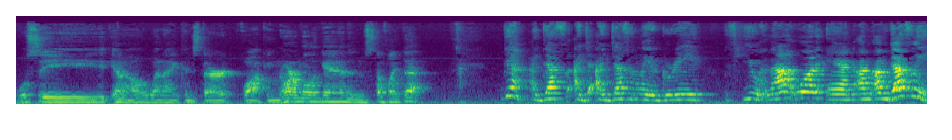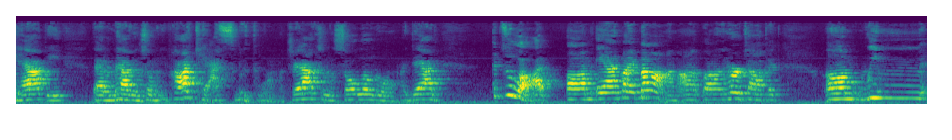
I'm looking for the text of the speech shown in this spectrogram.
we'll see. You know when I can start walking normal again and stuff like that. Yeah, I, def- I, I definitely agree with you on that one, and I'm, I'm definitely happy that I'm having so many podcasts with the one with Jackson, the solo, the one with my dad. It's a lot, um, and my mom on, on her topic. Um, we m-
